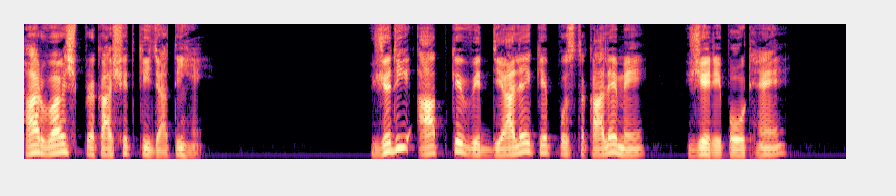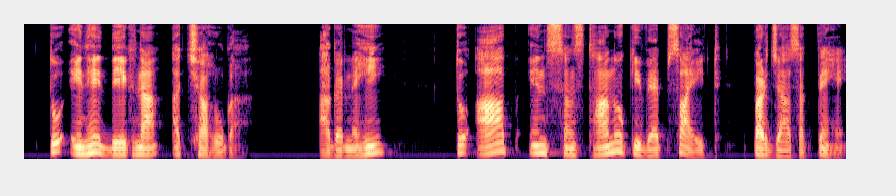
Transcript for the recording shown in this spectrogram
हर वर्ष प्रकाशित की जाती हैं। यदि आपके विद्यालय के पुस्तकालय में ये रिपोर्ट हैं तो इन्हें देखना अच्छा होगा। अगर नहीं तो आप इन संस्थानों की वेबसाइट पर जा सकते हैं।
